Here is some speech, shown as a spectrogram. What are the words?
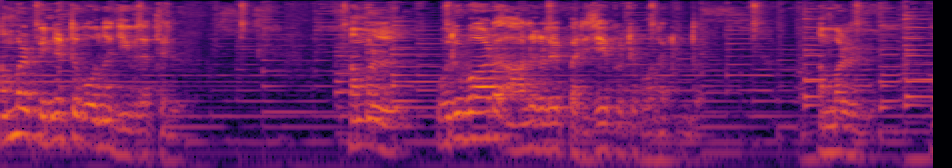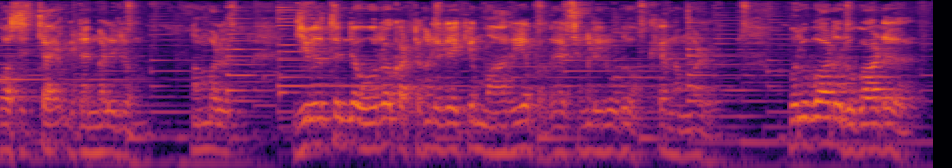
നമ്മൾ പിന്നിട്ട് പോകുന്ന ജീവിതത്തിൽ നമ്മൾ ഒരുപാട് ആളുകളെ പരിചയപ്പെട്ടു പോന്നിട്ടുണ്ട്. നമ്മൾ വസിച്ച ഇടങ്ങളിലും നമ്മൾ ജീവിതത്തിന്റെ ഓരോ ഘട്ടങ്ങളിലേക്കും മാറിയ പ്രദേശങ്ങളിലൂടെ ഒക്കെ നമ്മൾ ഒരുപാട് ഒരുപാട്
